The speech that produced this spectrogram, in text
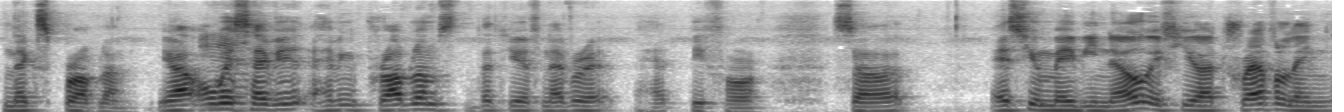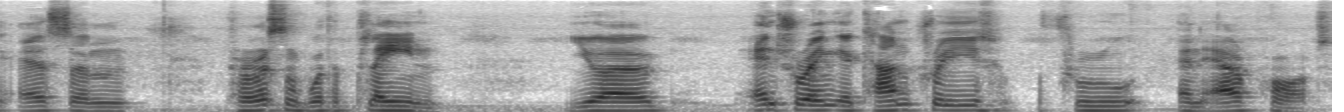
Next problem. You are always Yeah. having having problems that you have never had before. So, as you maybe know, if you are traveling as a person with a plane, you are entering a country through an airport.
